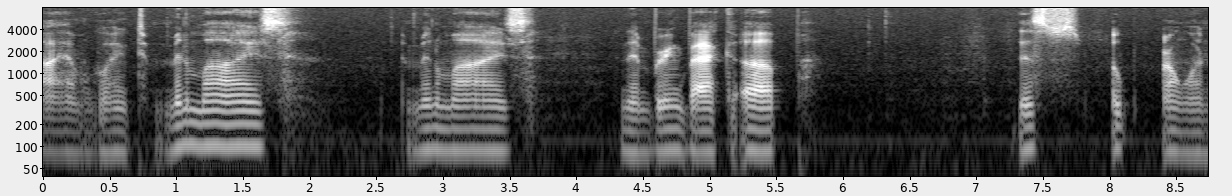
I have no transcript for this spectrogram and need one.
I am going to minimize, minimize, and then bring back up this, oh, wrong one.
